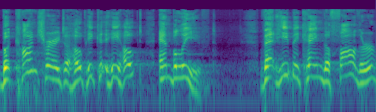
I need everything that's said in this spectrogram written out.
But contrary to hope, he, he hoped and believed that he became the father,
